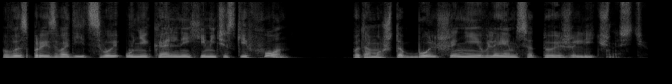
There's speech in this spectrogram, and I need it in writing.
воспроизводить свой уникальный химический фон, потому что больше не являемся той же личностью.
